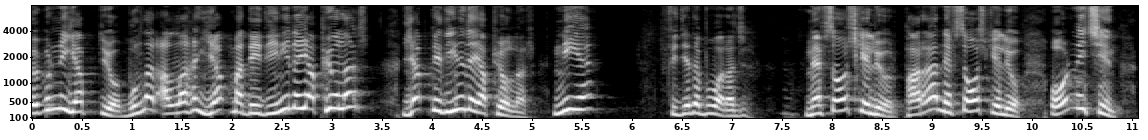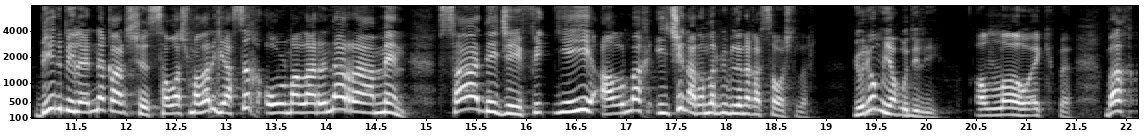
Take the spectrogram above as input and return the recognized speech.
öbürünü yap diyor. Bunlar Allah'ın yapma dediğini de yapıyorlar, yap dediğini de yapıyorlar. Niye? Fidyede bu var acı. Nefse hoş geliyor. Para nefse hoş geliyor. Onun için birbirlerine karşı savaşmaları yasak olmalarına rağmen sadece fidyeyi almak için adamlar birbirlerine karşı savaştılar. Görüyor musun Yahudiliği? Allahu Ekber. Bak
